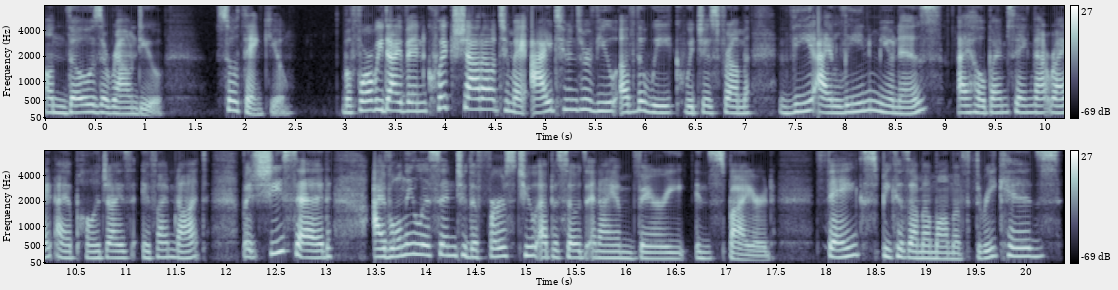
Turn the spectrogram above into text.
on those around you. So thank you. Before we dive in, quick shout out to my iTunes review of the week, which is from the Eileen Muniz. I hope I'm saying that right. I apologize if I'm not. But she said, I've only listened to the first two episodes and I am very inspired. Thanks because I'm a mom of three kids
